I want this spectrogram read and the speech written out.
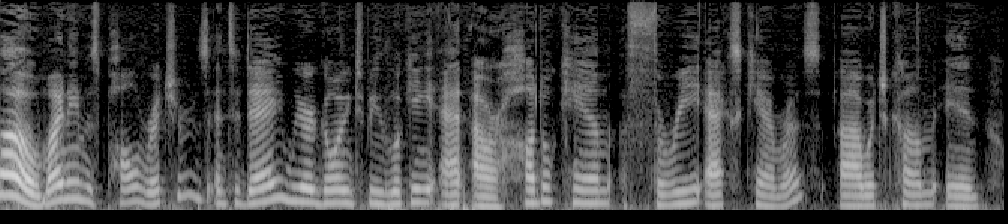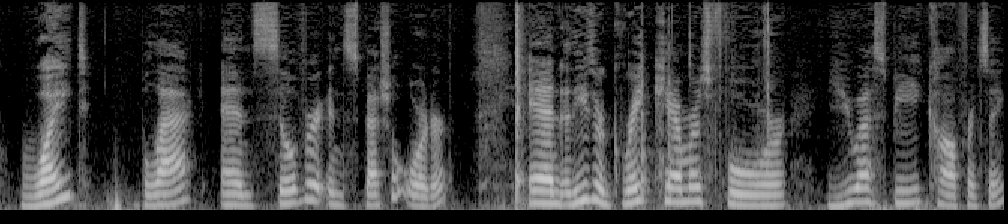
Hello, my name is Paul Richards, and today we are going to be looking at our HuddleCam 3X cameras, uh, which come in white, black, and silver in special order. And these are great cameras for USB conferencing.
